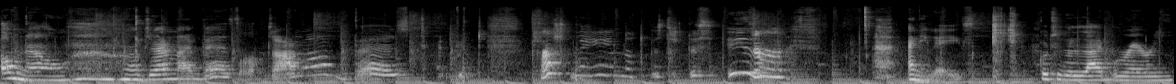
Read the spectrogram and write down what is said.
Oh no. I'll try my best. I'll try my best. Trust me, I'm not this, this either. Anyways, go to the library.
